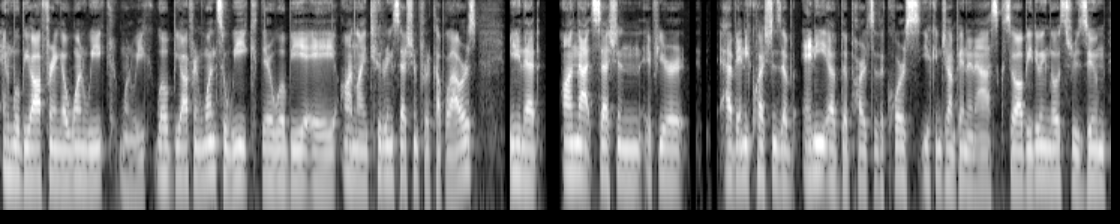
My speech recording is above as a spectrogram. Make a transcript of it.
and we'll be offering a one week, one week, we'll be offering once a week. There will be a online tutoring session for a couple hours, meaning that on that session, if you're have any questions of any of the parts of the course, you can jump in and ask. So I'll be doing those through Zoom.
